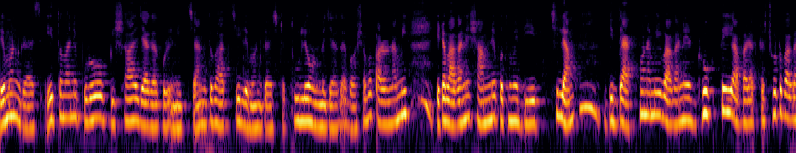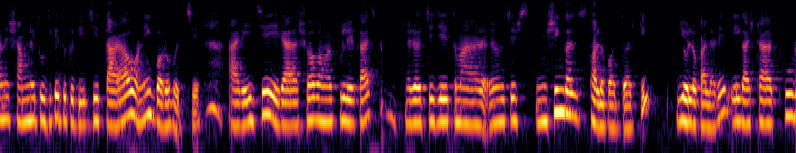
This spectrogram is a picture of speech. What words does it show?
লেমন গ্রাস, এ তো মানে পুরো বিশাল জায়গা করে নিচ্ছে। আমি তো ভাবছি লেমন গ্রাসটা তুলে অন্য জায়গায় বসাবো, কারণ আমি এটা বাগানের সামনে প্রথমে দিয়েছিলাম। কিন্তু এখন আমি বাগানের ঢুকতেই আবার একটা ছোট বাগানের সামনে দুদিকে দুটো দিয়েছি, তারাও অনেক বড় হচ্ছে। আর এই যে এরা সব আমার ফুলের গাছ এটা হচ্ছে যে তোমার হচ্ছে সিঙ্গল স্থলপদ্ম আর কি ইয়েলো কালারের এই গাছটার ফুল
